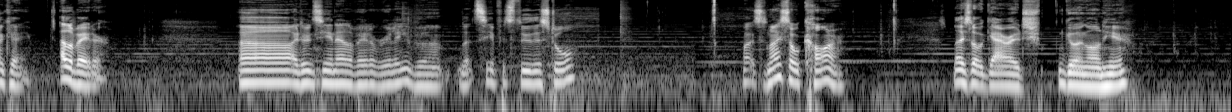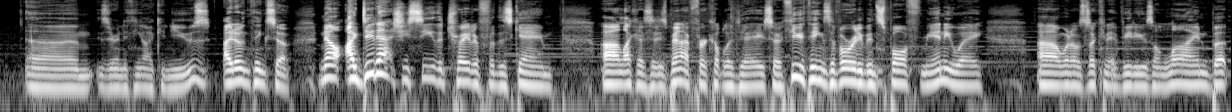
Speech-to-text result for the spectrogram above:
Okay. Elevator. Uh, I don't see an elevator really, but let's see if it's through this door. Well, it's a nice little car. Nice little garage going on here. Um, is there anything I can use? I don't think so. Now, I did actually see the trailer for this game. Uh, like I said, it's been out for a couple of days, so a few things have already been spoiled for me anyway. Uh, when I was looking at videos online, but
